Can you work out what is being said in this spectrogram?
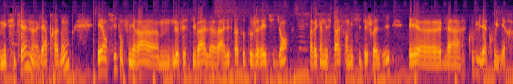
mexicaine, Léa Pradon. Et ensuite, on finira le festival à l'espace autogéré étudiant avec un espace en mixité choisie et de la cumbia queer.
